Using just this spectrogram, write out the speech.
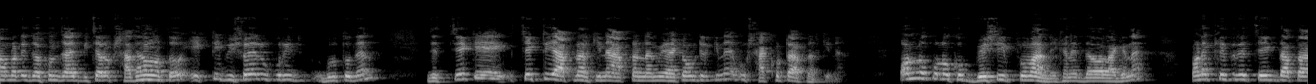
মামলাটি যখন যায়, বিচারক সাধারণত একটি বিষয়ের উপরই গুরুত্ব দেন যে চেকে, চেকটি আপনার কিনা, আপনার নামে অ্যাকাউন্টের কিনা এবং স্বাক্ষরটা আপনার কিনা। অন্য কোনো খুব বেশি প্রমাণ এখানে দেওয়া লাগে না। অনেক ক্ষেত্রে চেক দাতা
